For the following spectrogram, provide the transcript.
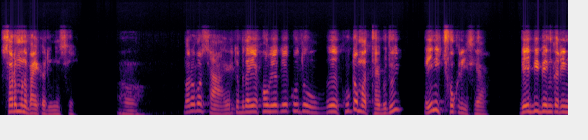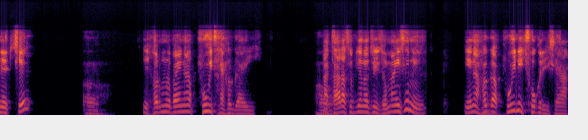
શરમણભાઈ કરીને છે. બરોબર? છે એટલે બધા એક એક એક કુટુંબ જ થાય બધું એની છોકરી છે આ. બેબી બેન કરીને એક છે. એ હરમણભાઈ ના ફૂઈ થાય હગા ઈ. આ ધારાસભ્યના જે જમાઈ છે ને એના હગા ફૂઈ ની છોકરી છે આ.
